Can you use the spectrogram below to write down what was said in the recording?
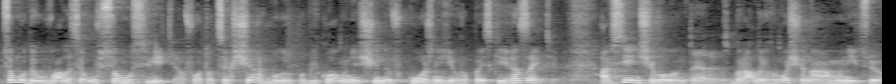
цьому дивувалися у всьому світі. А фото цих черг були опубліковані чи не в кожній європейській газеті. А всі інші волонтери збирали гроші на амуніцію,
